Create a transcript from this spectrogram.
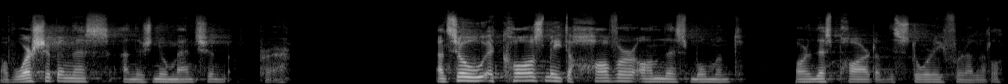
of worship in this, and there's no mention of prayer. And so it caused me to hover on this moment or in this part of the story for a little.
